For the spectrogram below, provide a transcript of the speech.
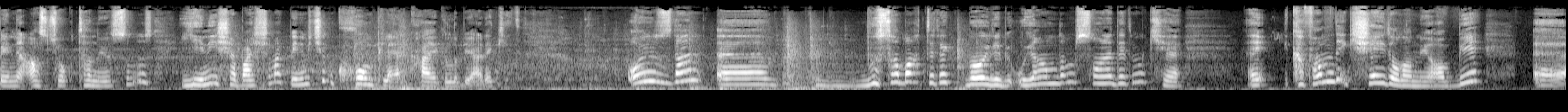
beni az çok tanıyorsunuz. Yeni işe başlamak benim için komple kaygılı bir hareket. O yüzden e, bu sabah direkt böyle bir uyandım. Sonra dedim ki e, kafamda iki şey dolanıyor. Bir e,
